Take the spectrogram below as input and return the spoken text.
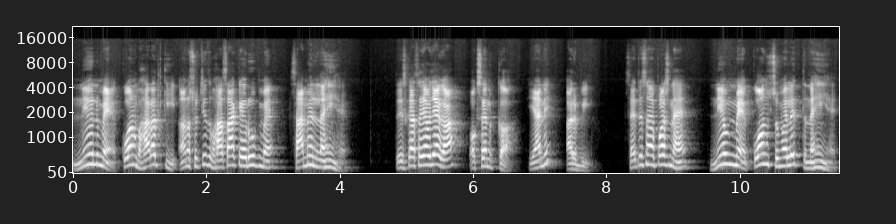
निम्न में कौन भारत की अनुसूचित भाषा के रूप में शामिल नहीं है? तो इसका सही हो जाएगा? ऑप्शन क, यानी अरबी। सैंतीस नंबर प्रश्न है निम्न में कौन सुमेलित नहीं है?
